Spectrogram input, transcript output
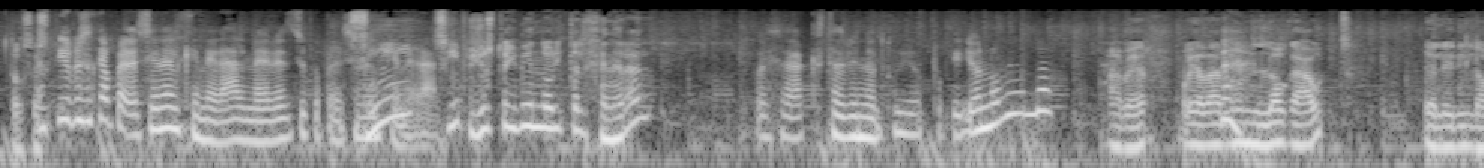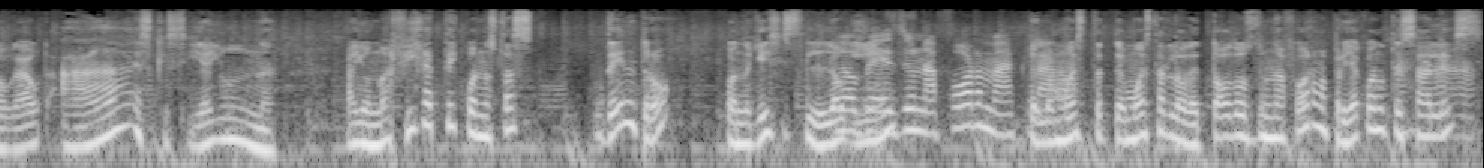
Entonces. Es que yo pensé que aparecía en el general, me ves que aparecía en el general. Sí, pues yo estoy viendo ahorita el general. Pues será que estás viendo el tuyo, porque yo no veo nada. A ver, voy a dar un logout. Ya le di logout. Ah, es que sí hay un hay un más. Fíjate, cuando estás dentro, cuando ya hiciste el login. Lo ves de una forma, Te, lo muestra, te muestra lo de todos de una forma, pero ya cuando te sales.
